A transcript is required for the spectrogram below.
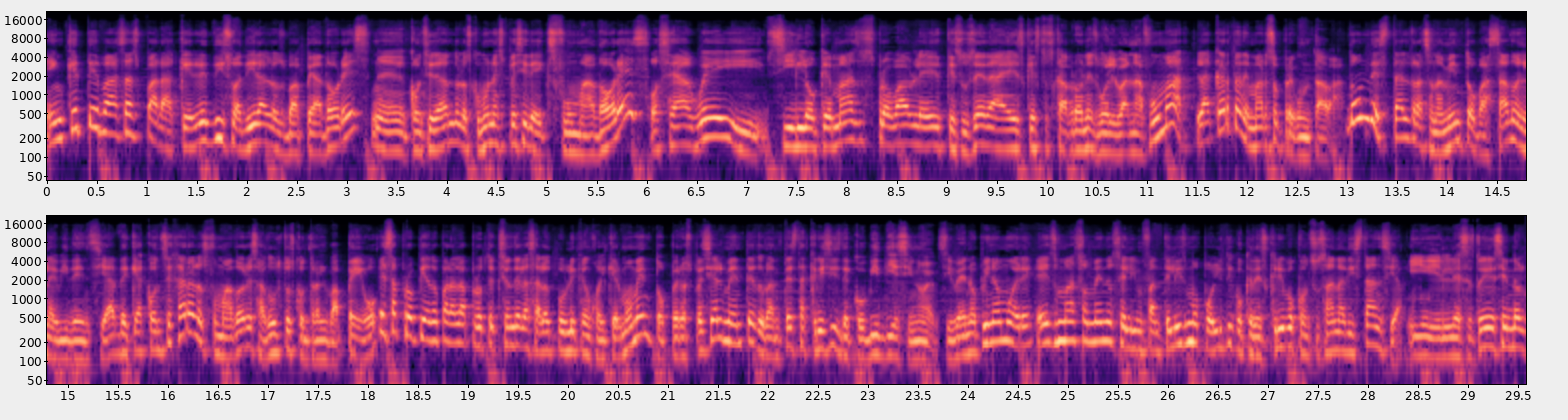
¿en qué te basas para querer disuadir a los vapeadores? Eh, considerándolos como una especie de exfumadores. O sea, güey, si lo que más probable que suceda es que estos cabrones vuelvan a fumar. La carta de marzo preguntaba, ¿dónde está el razonamiento basado en la evidencia de que aconsejar a los fumadores adultos contra el vapeo es apropiado para la protección de la salud pública en cualquier momento, pero especialmente durante esta crisis de COVID-19? Si Ben opina muere, es más o menos el infantilismo político que describo con Susana Distancia. Y les estoy diciendo el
